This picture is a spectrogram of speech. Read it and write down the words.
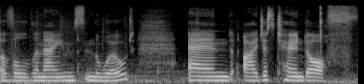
of all the names in the world, and I just turned off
